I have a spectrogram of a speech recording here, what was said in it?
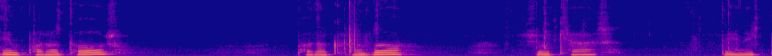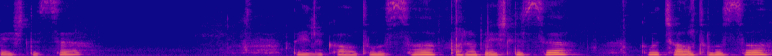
İmparator, para kralı, joker, değnek beşlisi, değnek altılısı, para beşlisi, kılıç altılısı,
